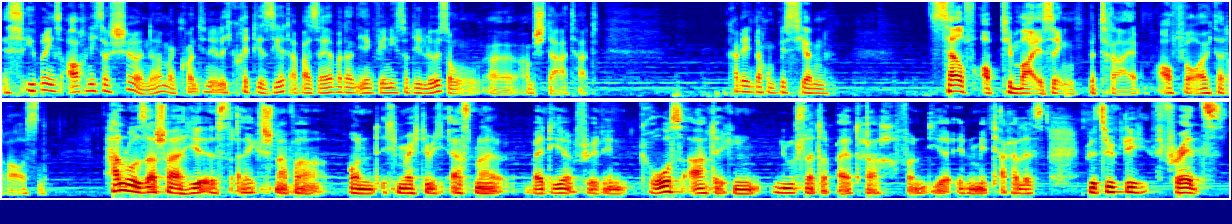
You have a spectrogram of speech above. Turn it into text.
Ist übrigens auch nicht so schön, ne? Man kontinuierlich kritisiert, aber selber dann irgendwie nicht so die Lösung äh, am Start hat. Kann ich noch ein bisschen Self-Optimizing betreiben, auch für euch da draußen. Hallo Sascha, hier ist Alex Schnapper und ich möchte mich erstmal bei dir für den großartigen Newsletter-Beitrag von dir in Metacheles bezüglich Threads,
